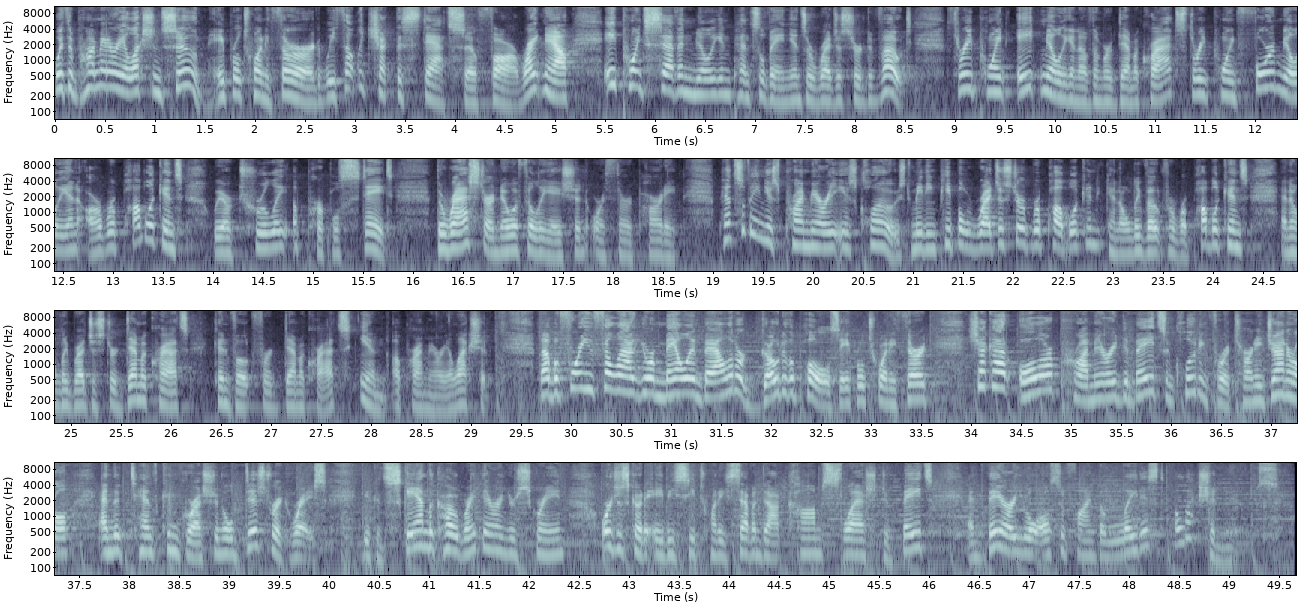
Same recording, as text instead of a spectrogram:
With the primary election soon, April 23rd, we thought we'd check the stats so far. Right now, 8.7 million Pennsylvanians are registered to vote. 3.8 million of them are Democrats, 3.4 million are Republicans. We are truly a purple state. The rest are no affiliation or third party. Pennsylvania's primary is closed, meaning people registered Republican can only vote for Republicans and only registered Democrats can vote for Democrats in a primary election. Now, before you fill out your mail in ballot or go to the polls April 23rd, check out all our primary debates, including for Attorney General and the 10th Congressional District race. You can scan the code right there on your screen or just go to abc27.com slash debates, and there you'll also find the latest election news.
